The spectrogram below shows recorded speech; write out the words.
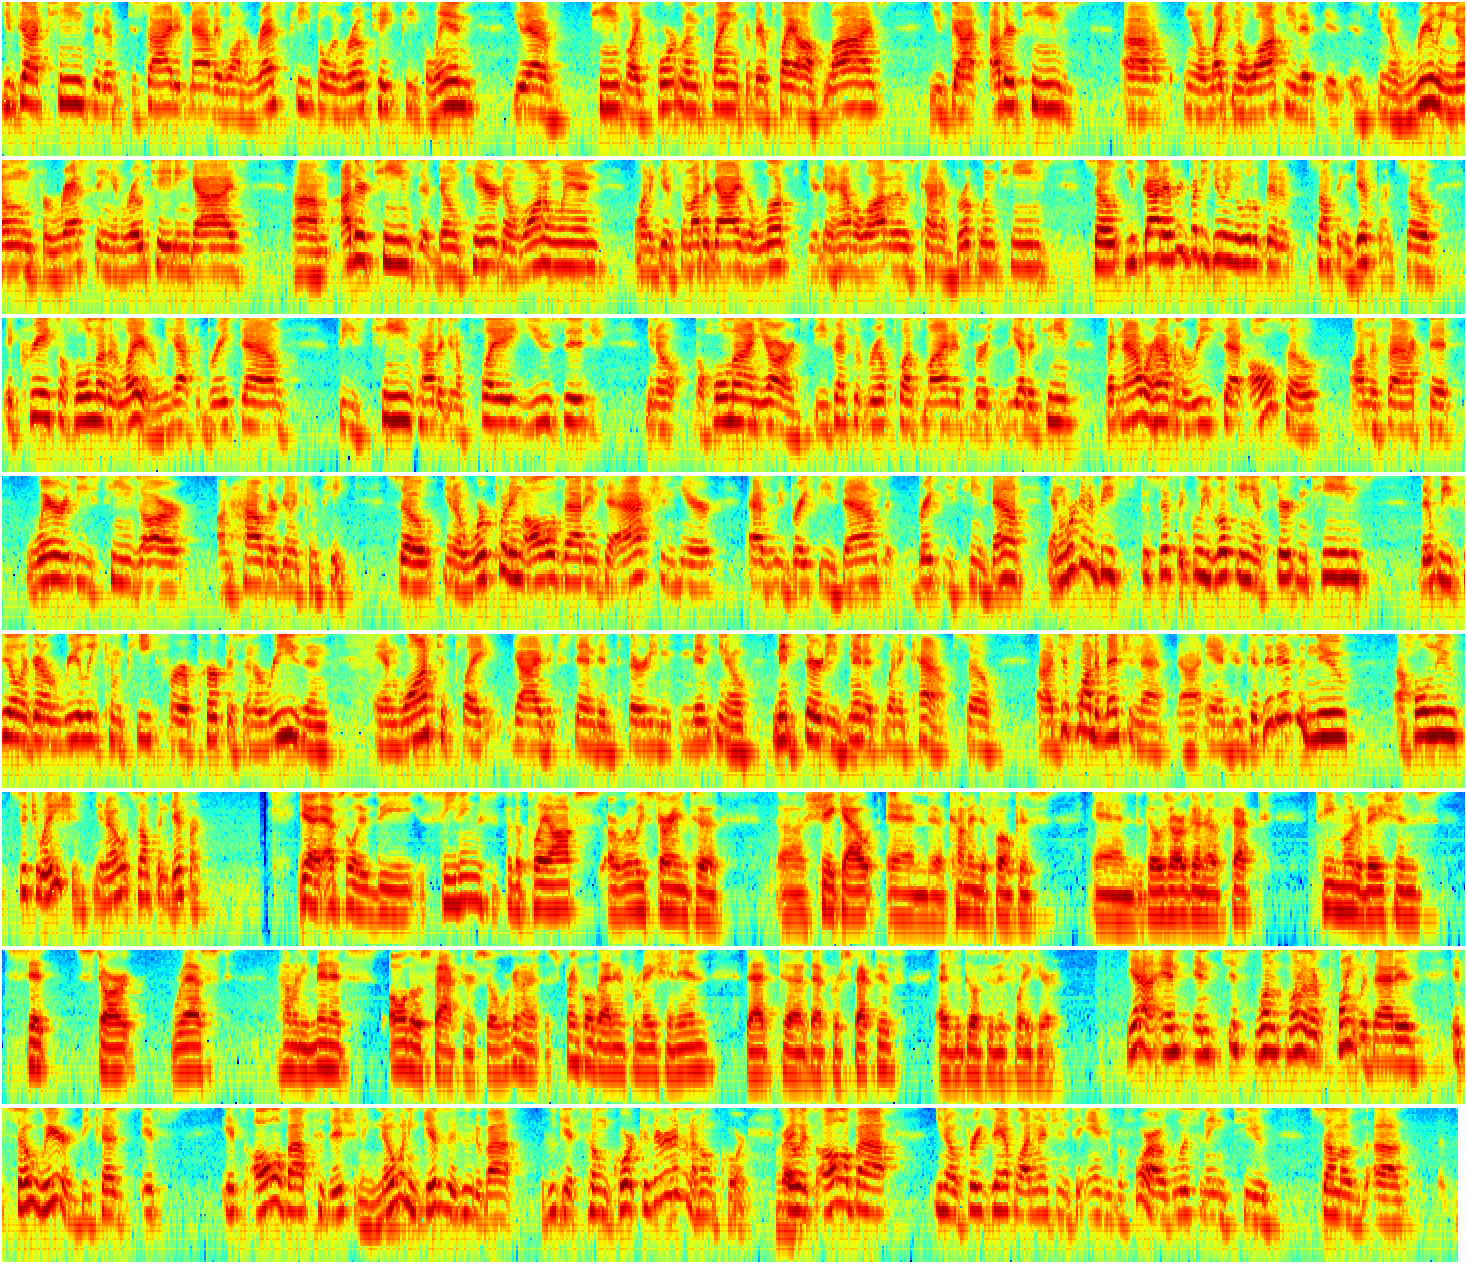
You've got teams that have decided now they want to rest people and rotate people in. You have teams like Portland playing for their playoff lives. You've got other teams, uh, you know, like Milwaukee that is, you know, really known for resting and rotating guys. Um, other teams that don't care, don't want to win, want to give some other guys a look. You're going to have a lot of those kind of Brooklyn teams. So you've got everybody doing a little bit of something different. So it creates a whole nother layer. We have to break down these teams, how they're going to play, usage, you know, the whole nine yards, defensive real plus minus versus the other team. But now we're having to reset also on the fact that where these teams are on how they're going to compete. So, you know, we're putting all of that into action here as we break these downs, break these teams down, and we're going to be specifically looking at certain teams that we feel are going to really compete for a purpose and a reason and want to play guys extended 30 min, you know mid 30s minutes when it counts so uh, just wanted to mention that uh, andrew because it is a new a whole new situation you know something different yeah absolutely the seedings for the playoffs are really starting to uh, shake out and uh, come into focus and those are going to affect team motivations sit, start, rest, how many minutes, all those factors. So we're going to sprinkle that information in, that uh, that perspective as we go through this slate here. Yeah, and and just one one other point with that is it's so weird because it's it's all about positioning. No one gives a hoot about who gets home court because there isn't a home court. Right. So it's all about you know, for example, I mentioned to Andrew before I was listening to some of uh,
